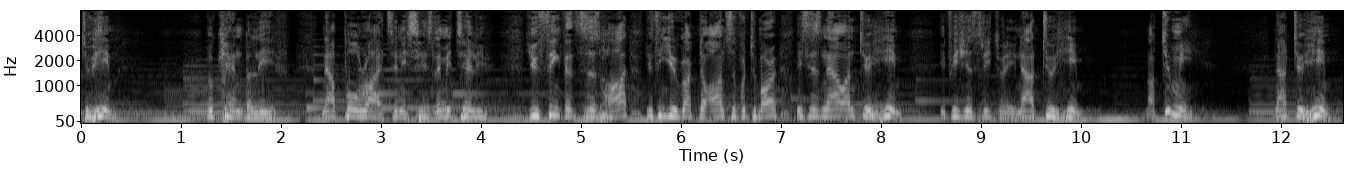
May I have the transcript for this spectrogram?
to him who can believe. Now, Paul writes and he says, Let me tell you, you think that this is hard? You think you've got no answer for tomorrow? He says, Now unto him. Ephesians 3:20. Now to him. Not to me. Now to him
